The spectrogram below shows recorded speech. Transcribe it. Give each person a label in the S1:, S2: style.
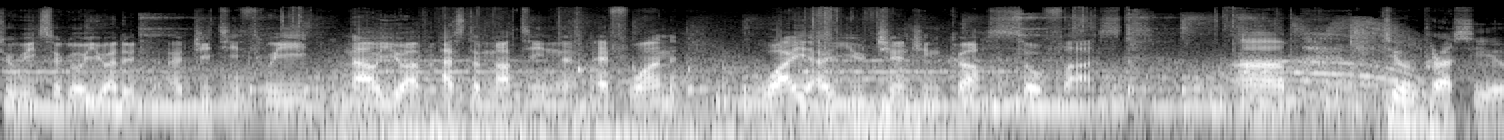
S1: Two weeks ago you had a, a, GT3, now you have Aston Martin F1. Why are you changing cars so fast?
S2: Um, to impress you.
